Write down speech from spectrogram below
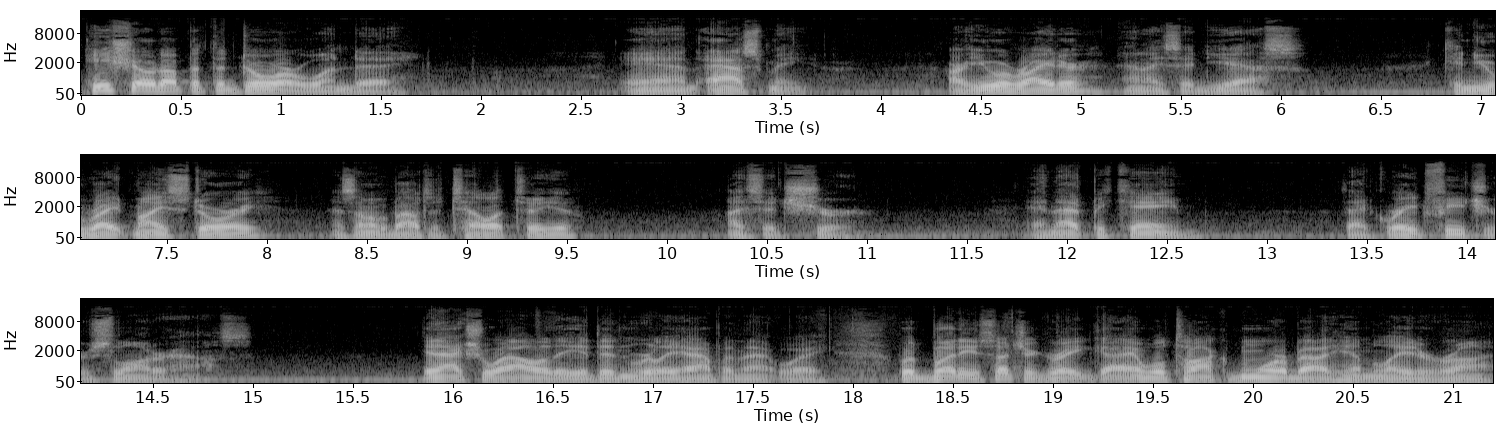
He showed up at the door one day and asked me, Are you a writer? And I said, Yes. Can you write my story as I'm about to tell it to you? I said, Sure. And that became that great feature, Slaughterhouse. In actuality, it didn't really happen that way. But Buddy is such a great guy, and we'll talk more about him later on.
